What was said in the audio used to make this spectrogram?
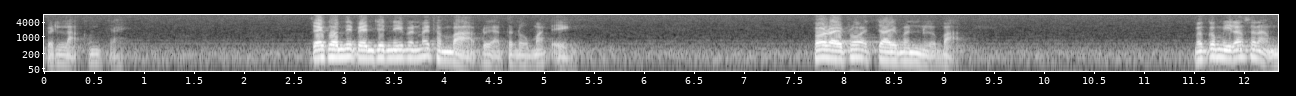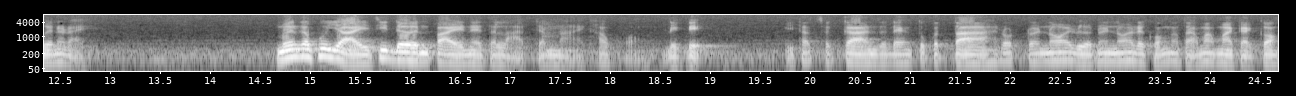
เป็นหลักของใจ ใจคนที่เป็นเช่นนี้มันไม่ทำบาปโดยอัตโนมัติเอง เพราะอะไรเพราะใจมันเหนือบาป มันก็มีลักษณะเหมือนอะไร เหมือนกับผู้ใหญ่ที่เดินไปในตลาดจำหน่ายข้าวของเด็กๆ มีทัศการแสดงตุ๊กตา รถน้อยๆเรือน้อยๆอะไรของต่างๆ มากมายไก่กอง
